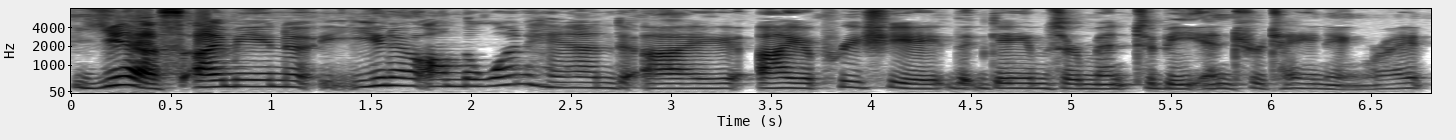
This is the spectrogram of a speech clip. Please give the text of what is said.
Yes, I mean, you know, on the one hand, I I appreciate that games are meant to be entertaining, right?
